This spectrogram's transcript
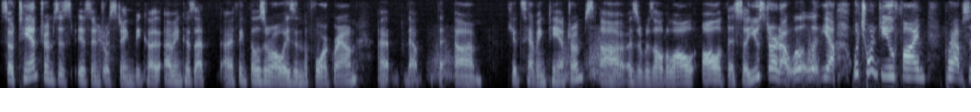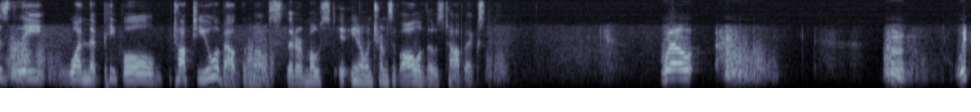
So tantrums is, is interesting because I mean because I I think those are always in the foreground. Uh, that that um, kids having tantrums uh, as a result of all all of this. So you start out well, yeah. Which one do you find perhaps is the one that people talk to you about the most? That are most you know in terms of all of those topics. Well hmm, which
